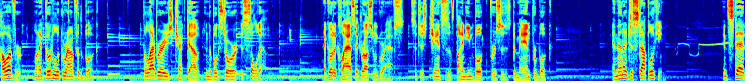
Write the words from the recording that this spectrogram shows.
However, when I go to look around for the book, the library is checked out and the bookstore is sold out. I go to class, I draw some graphs, such as chances of finding book versus demand for book. And then I just stop looking. Instead,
